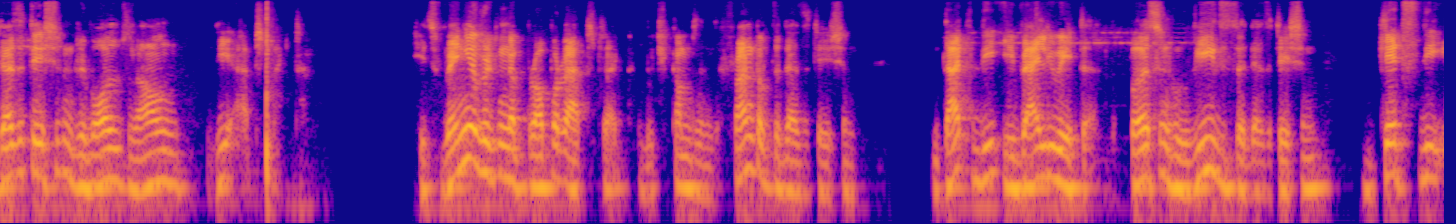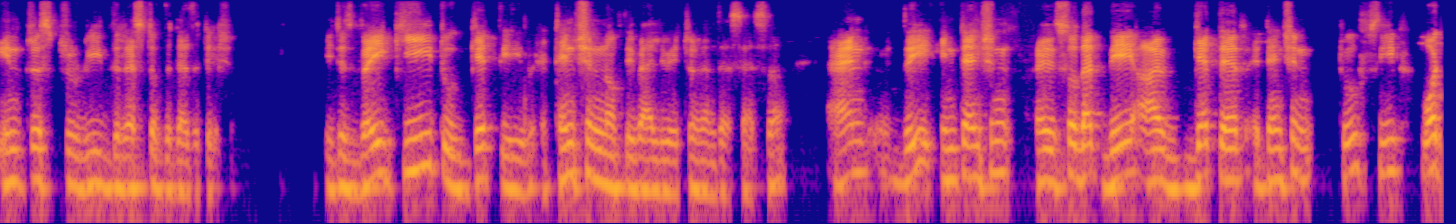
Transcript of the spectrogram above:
dissertation revolves around the abstract. It's when you've written a proper abstract, which comes in the front of the dissertation, that the evaluator, the person who reads the dissertation, gets the interest to read the rest of the dissertation. It is very key to get the attention of the evaluator and the assessor, and the intention is so that they are get their attention to see what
